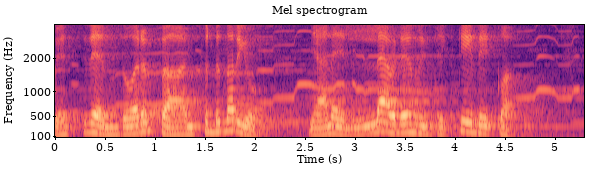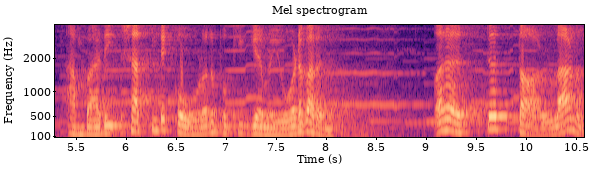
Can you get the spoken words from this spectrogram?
ബസ്സിൽ എന്തോരം ഫാൻസ് ഉണ്ടെന്നറിയോ? ഞാൻ എല്ലാവരെയും റിജക്റ്റ് ചെയ്തേക്കുക അമ്പാടി ഷർട്ടിന്റെ കോളർ പൊക്കി ഗമയോടെ പറഞ്ഞു ഒരൊറ്റ തള്ളാണ്.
